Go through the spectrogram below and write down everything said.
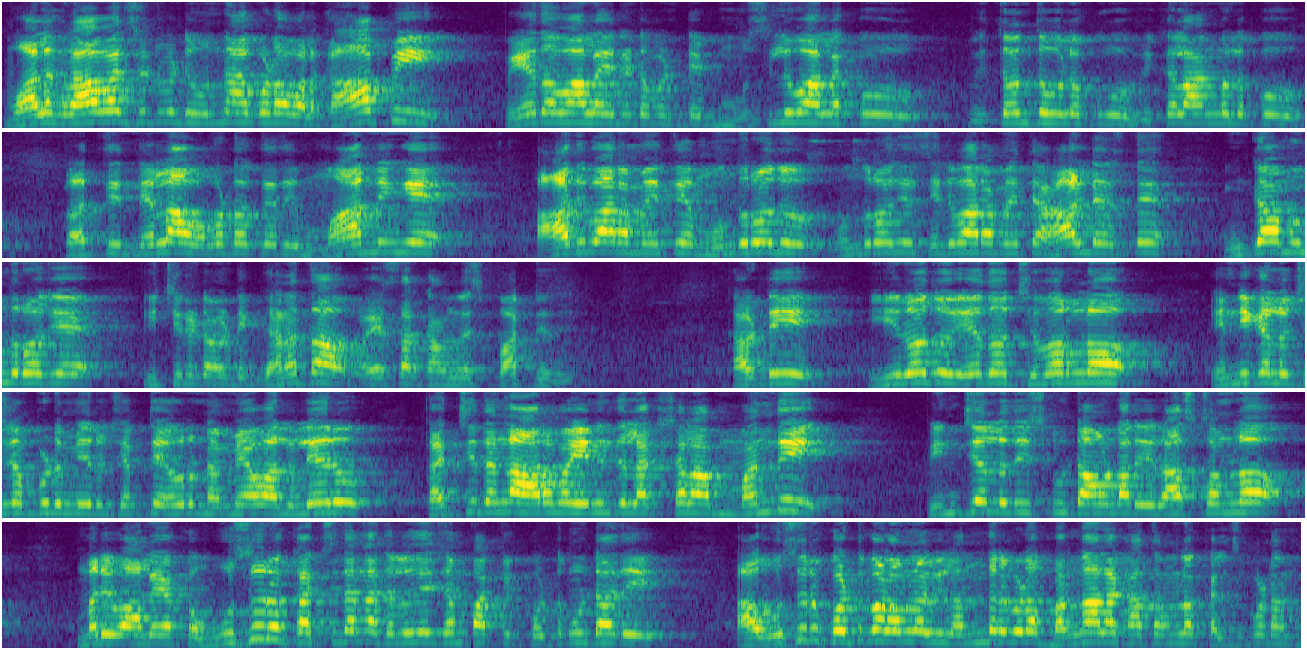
వాళ్ళకి రావాల్సినటువంటి ఉన్నా కూడా వాళ్ళకి ఆపి పేదవాళ్ళైనటువంటి ముసలి వాళ్ళకు వితంతువులకు వికలాంగులకు ప్రతి నెల ఒకటో తేదీ మార్నింగే ఆదివారం అయితే ముందు రోజు ముందు రోజే శనివారం అయితే హాలిడే వస్తే ఇంకా ముందు రోజే ఇచ్చినటువంటి ఘనత వైఎస్ఆర్ కాంగ్రెస్ పార్టీది. కాబట్టి ఈరోజు ఏదో చివరిలో ఎన్నికలు వచ్చినప్పుడు మీరు చెప్తే ఎవరు నమ్మేవాళ్ళు లేరు. ఖచ్చితంగా అరవై ఎనిమిది లక్షల మంది పింఛన్లు తీసుకుంటా ఉన్నారు ఈ రాష్ట్రంలో. మరి వాళ్ళ యొక్క ఉసురు ఖచ్చితంగా తెలుగుదేశం పార్టీ కొట్టుకుంటుంది. ఆ ఉసురు కొట్టుకోవడంలో వీళ్ళందరూ కూడా బంగాళాఖాతంలో కలిసిపోవడం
